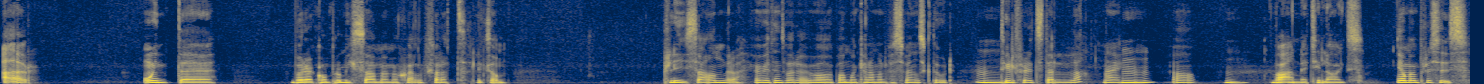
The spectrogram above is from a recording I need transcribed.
är. Och inte börja kompromissa med mig själv för att liksom plisa andra. Jag vet inte vad, det, vad, vad man kan använda för svenskt ord. Mm. Tillfredsställa? Nej. Mm. Ja. Mm. Var andra till lags. ja, men precis.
